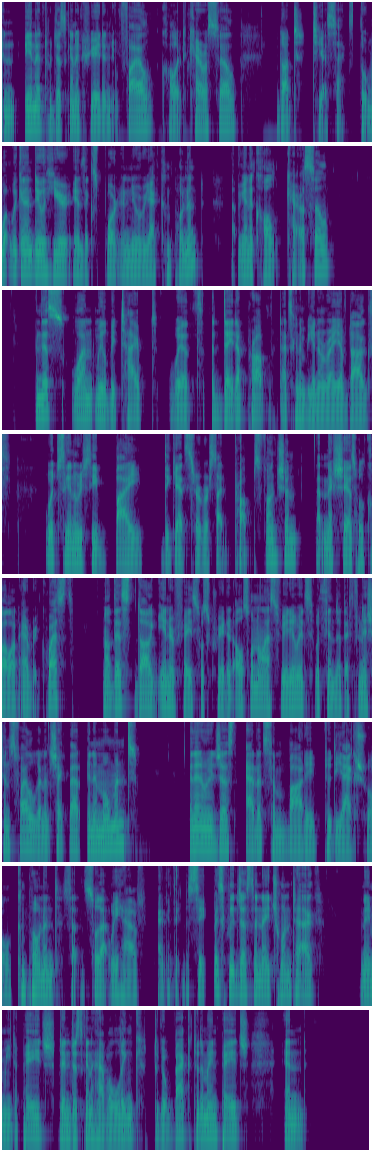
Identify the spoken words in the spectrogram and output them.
And in it, we're just going to create a new file, call it carousel.tsx. So what we're going to do here is export a new React component that we're going to call carousel. And this one will be typed with a data prop that's going to be an array of dogs, which is going to receive by the get server side props function that Next.js will call on every request. Now this dog interface was created also in the last video. It's within the definitions file. We're going to check that in a moment. And then we just added some body to the actual component so that we have anything to see. Basically just an h1 tag naming the page, then just gonna have a link to go back to the main page. And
